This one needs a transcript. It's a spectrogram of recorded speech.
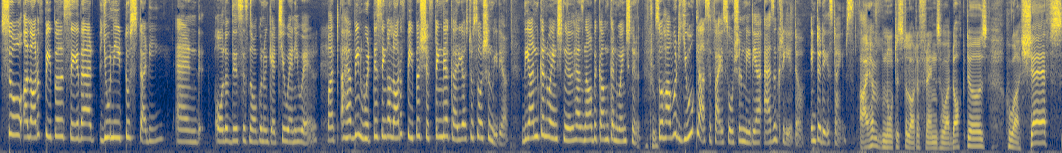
So, a lot of people say that you need to study and all of this is not going to get you anywhere. But I have been witnessing a lot of people shifting their careers to social media. The unconventional has now become conventional. So, how would you classify social media as a creator in today's times? I have noticed a lot of friends who are doctors, who are chefs,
